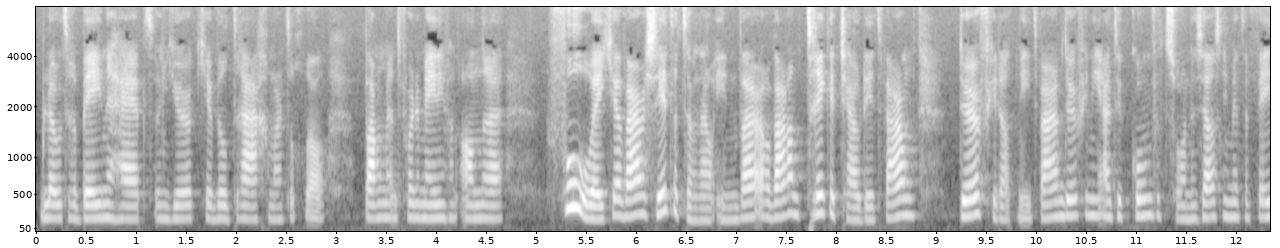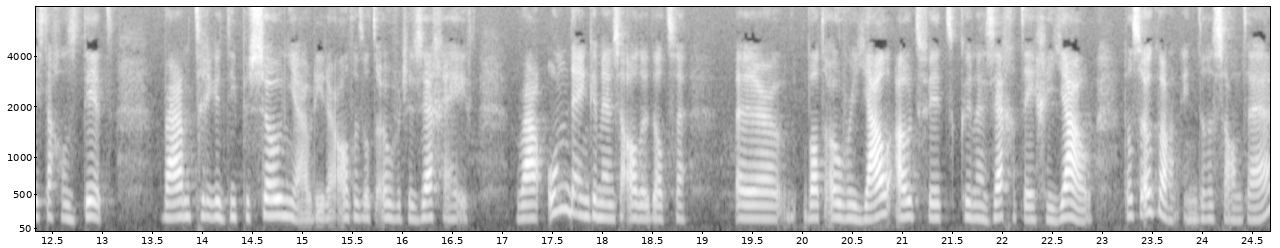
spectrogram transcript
blotere benen hebt, een jurkje wilt dragen, maar toch wel bang bent voor de mening van anderen. Voel, weet je, waar zit het er nou in? Waar, waarom triggert jou dit? Waarom durf je dat niet? Waarom durf je niet uit je comfortzone? Zelfs niet met een feestdag als dit. Waarom triggert die persoon jou die daar altijd wat over te zeggen heeft? Waarom denken mensen altijd dat ze uh, wat over jouw outfit kunnen zeggen tegen jou? Dat is ook wel een interessante, hè?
